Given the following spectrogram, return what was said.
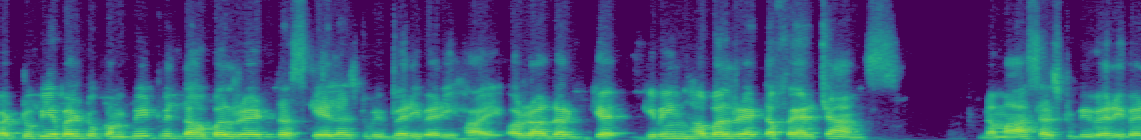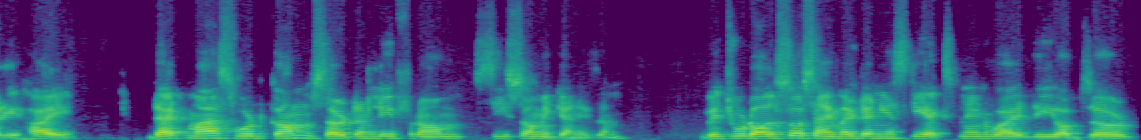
But to be able to compete with the Hubble rate, the scale has to be very, very high, or rather get, giving Hubble rate the fair chance, the mass has to be very, very high. That mass would come certainly from seesaw mechanism, which would also simultaneously explain why the observed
